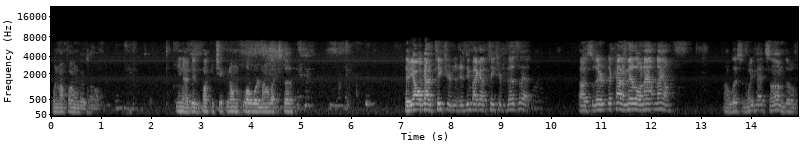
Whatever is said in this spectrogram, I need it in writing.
when my phone goes off. You know, do the funky chicken on the floor and all that stuff. Have y'all got a teacher? Has anybody got a teacher that does that? Oh, so they're they're kind of mellowing out now. Oh, listen, we've had some that'll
